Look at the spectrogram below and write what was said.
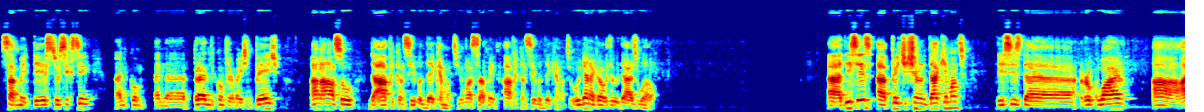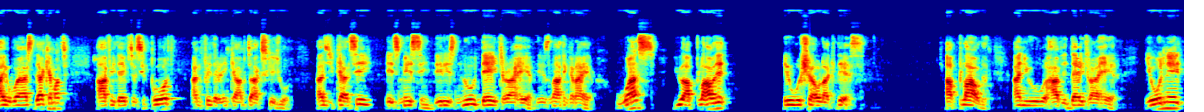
submit DS260 and com and uh, confirmation page, and also the applicant civil document. You must submit applicant civil document. We're gonna go through that as well. Uh, this is a petition document. This is the required uh, iOS document, affidavit of support, and federal income tax schedule. As you can see, it's missing. There is no date right here. There's nothing right here. Once you upload it, it will show like this. Upload it, and you will have the date right here. You will need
